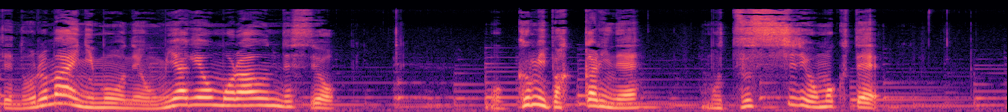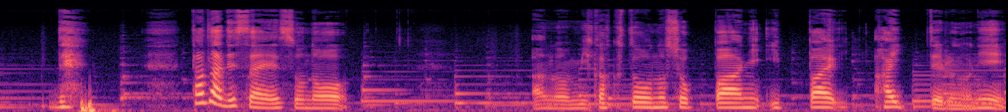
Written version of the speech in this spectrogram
で乗る前にもうねお土産をもらうんですよ。もうグミばっかりね。もうずっしり重くて。でただでさえそのあの味覚糖のショッパーにいっぱい入ってるのに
